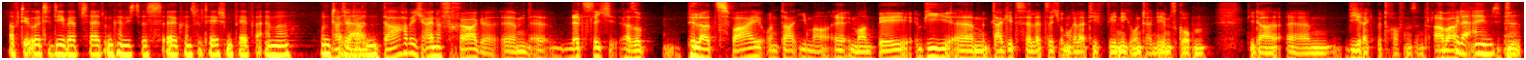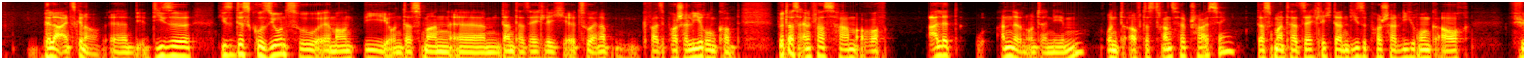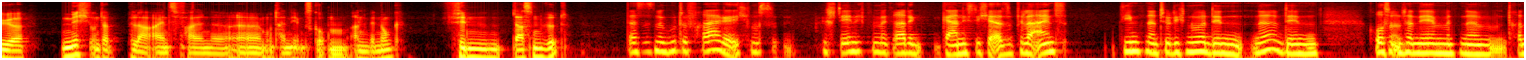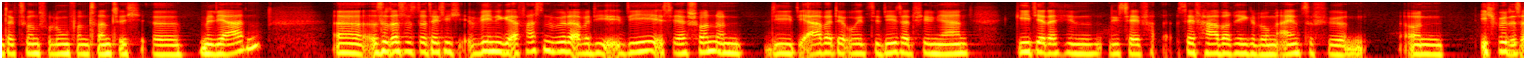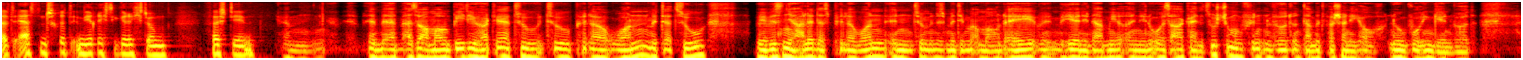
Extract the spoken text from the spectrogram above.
auf die OECD-Website und kann sich das äh, Consultation Paper einmal runterladen. Da, da habe ich eine Frage. Ähm, äh, letztlich, also Pillar 2 und da Imount äh, B, ähm, da geht es ja letztlich um relativ wenige Unternehmensgruppen, die da ähm, direkt betroffen sind. Aber Pillar 1, die, ja. Pille 1, genau. Äh, diese, diese Diskussion zu äh, Mount B und dass man ähm, dann tatsächlich äh, zu einer quasi Pauschalierung kommt, wird das Einfluss haben auch auf alle anderen Unternehmen und auf das Transferpricing? dass man tatsächlich dann diese Pauschalierung auch für nicht unter Pillar 1 fallende äh, Unternehmensgruppenanbindung finden lassen wird? Das ist eine gute Frage. Ich muss gestehen, ich bin mir gerade gar nicht sicher. Also Pillar 1 dient natürlich nur den, ne, den großen Unternehmen mit einem Transaktionsvolumen von 20 äh, Milliarden, äh, sodass es tatsächlich wenige erfassen würde. Aber die Idee ist ja schon und die, die Arbeit der OECD seit vielen Jahren geht ja dahin, die Safe, Safe Harbor Regelung einzuführen. Und ich würde es als ersten Schritt in die richtige Richtung verstehen. Ähm, äh, also Amount B, die hört ja zu, zu Pillar One mit dazu. Wir wissen ja alle, dass Pillar One in, zumindest mit dem Amount A hier in den, in den USA keine Zustimmung finden wird und damit wahrscheinlich auch nirgendwo hingehen wird.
